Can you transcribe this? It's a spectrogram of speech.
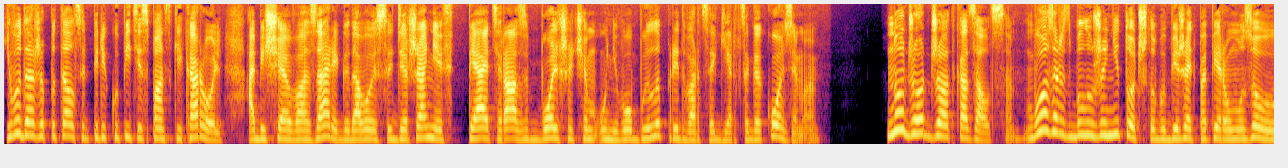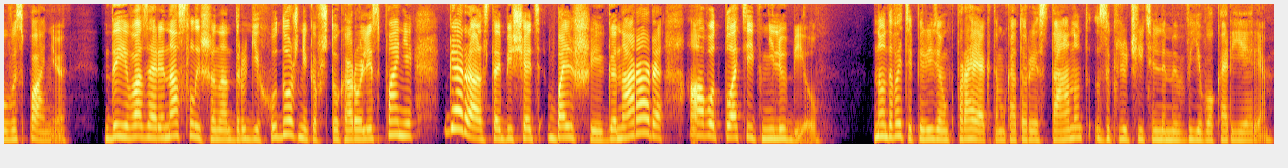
Его даже пытался перекупить испанский король, обещая Вазаре годовое содержание в пять раз больше, чем у него было при дворце герцога Козима. Но Джорджо отказался. Возраст был уже не тот, чтобы бежать по первому зову в Испанию. Да и Вазари наслышан от других художников, что король Испании гораздо обещать большие гонорары, а вот платить не любил. Но давайте перейдем к проектам, которые станут заключительными в его карьере.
